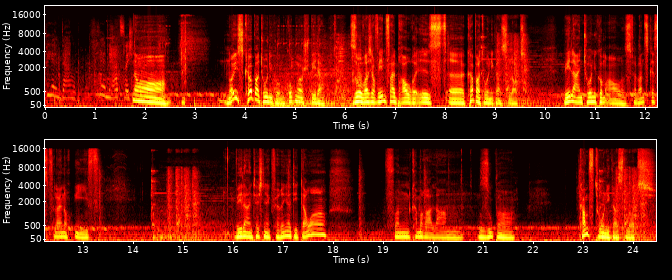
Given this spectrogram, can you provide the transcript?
Vielen Dank. Vielen herzlichen oh. Neues Körpertonikum. Gucken wir später. So, was ich auf jeden Fall brauche, ist äh, Körpertoniker-Slot. Wähle ein Tonikum aus. Verbandskästen verleihen noch Eve. Wähle ein Technik verringert die Dauer von Kameraalarm. Super. Kampftoniker-Slot.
